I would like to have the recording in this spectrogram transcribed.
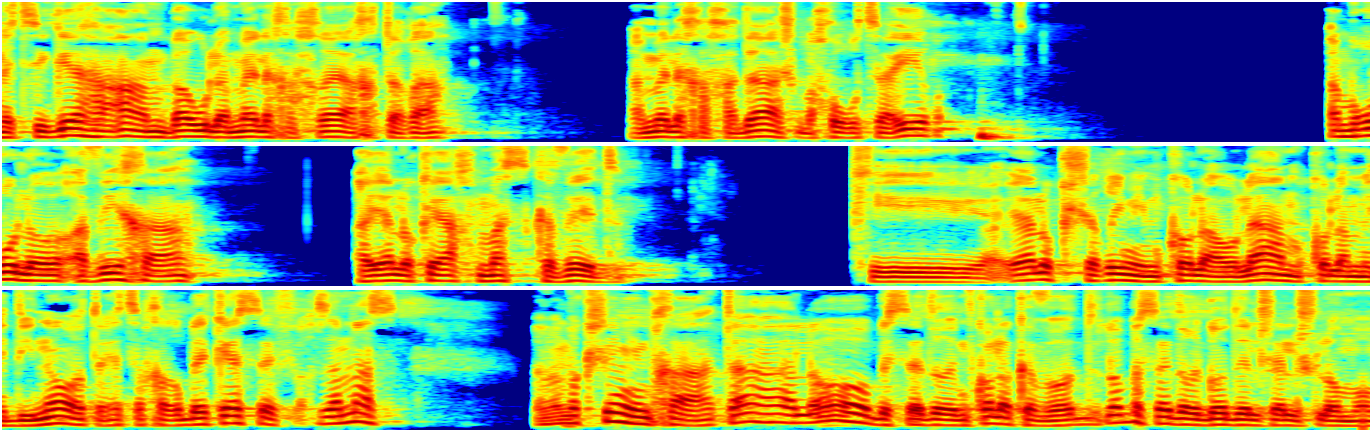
נציגי העם באו למלך אחרי ההכתרה, המלך החדש, בחור צעיר, אמרו לו, אביך היה לוקח מס כבד, כי היה לו קשרים עם כל העולם, כל המדינות, היה צריך הרבה כסף, אז המס. מבקשים ממך, אתה לא בסדר, עם כל הכבוד, לא בסדר גודל של שלמה,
